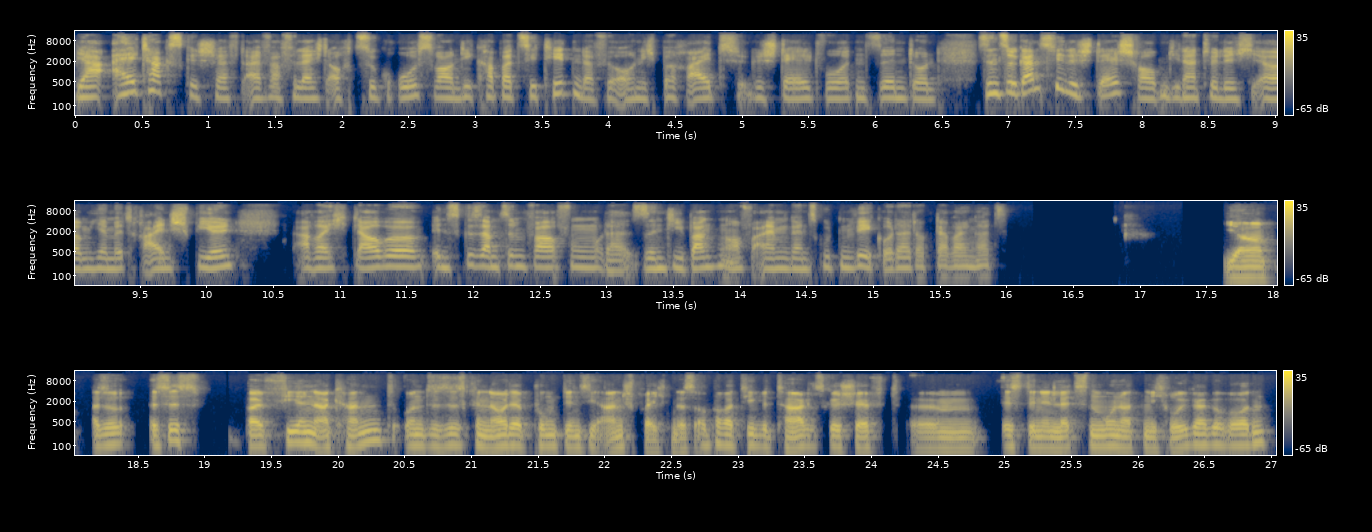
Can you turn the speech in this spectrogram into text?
ja, Alltagsgeschäft einfach vielleicht auch zu groß war und die Kapazitäten dafür auch nicht bereitgestellt worden sind. Und sind so ganz viele Stellschrauben, die natürlich ähm, hier mit reinspielen. Aber ich glaube, insgesamt sind wir auf dem, oder sind die Banken auf einem ganz guten Weg, oder Dr. Weingartz? Ja, also es ist bei vielen erkannt und es ist genau der Punkt, den Sie ansprechen. Das operative Tagesgeschäft ähm, ist in den letzten Monaten nicht ruhiger geworden.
